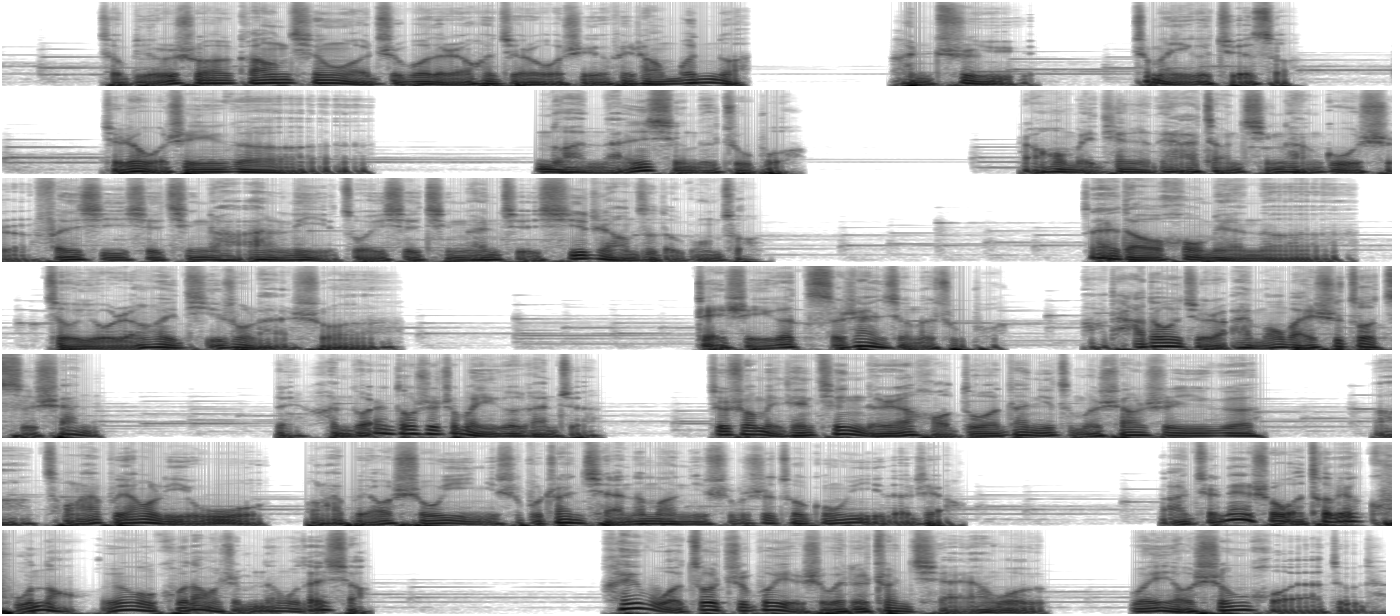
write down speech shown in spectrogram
就比如说，刚听我直播的人会觉得我是一个非常温暖、很治愈这么一个角色，觉得我是一个暖男型的主播，然后每天给大家讲情感故事，分析一些情感案例，做一些情感解析这样子的工作。再到后面呢，就有人会提出来说，这是一个慈善性的主播啊，他都会觉得哎，毛白是做慈善的，对，很多人都是这么一个感觉，就说每天听你的人好多，但你怎么像是一个啊，从来不要礼物，从来不要收益，你是不赚钱的吗？你是不是做公益的这样？啊，就那时候我特别苦恼，因为我苦恼什么呢？我在想，嘿，我做直播也是为了赚钱呀，我我也要生活呀，对不对？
